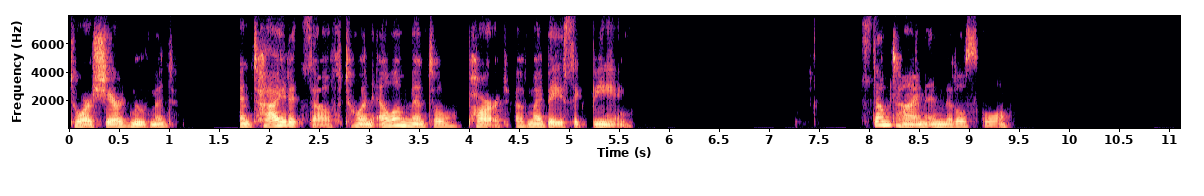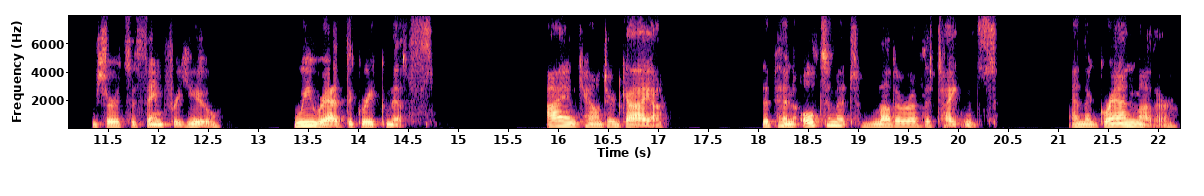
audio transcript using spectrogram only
to our shared movement and tied itself to an elemental part of my basic being sometime in middle school, I'm sure it's the same for you, we read the Greek myths. I encountered Gaia, the penultimate mother of the Titans and the grandmother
